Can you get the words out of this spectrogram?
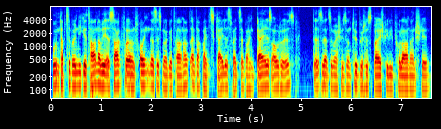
Und habt es aber nie getan, aber ihr sagt vor euren Freunden, dass ihr es mal getan habt, einfach weil es geil ist, weil es einfach ein geiles Auto ist. Das ist dann zum Beispiel so ein typisches Beispiel, wie Polar entstehen.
